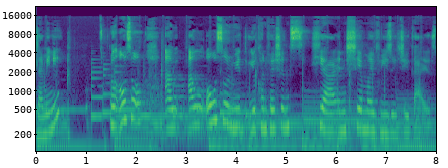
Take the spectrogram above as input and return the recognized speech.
Dlamini. Well, also, I, I will also read your confessions here and share my views with you guys.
